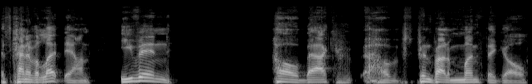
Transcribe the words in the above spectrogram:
it's kind of a letdown. Even oh, back oh, it's been about a month ago.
